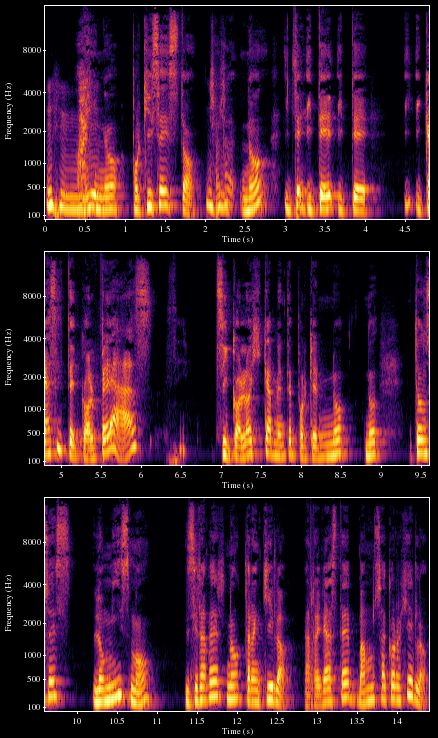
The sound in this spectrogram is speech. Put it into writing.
Ay, no, ¿por qué hice esto? ¿No? Y te, y te, y te, y, casi te golpeas psicológicamente porque no, no. Entonces, lo mismo Decir, a ver, no, tranquilo, la regaste, vamos a corregirlo.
